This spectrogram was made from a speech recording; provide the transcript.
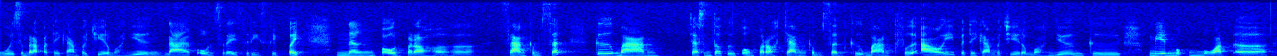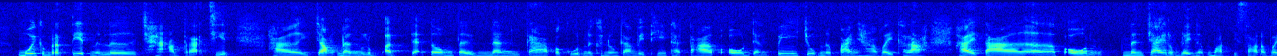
មួយសម្រាប់ប្រទេសកម្ពុជារបស់យើងដែលបងអូនស្រីស្រីស្រីពេជ្រនិងបងអូនប្រុសសានកំសិត គឺបានចាសំទោសគឺបងប្រុសច័ន្ទកំសិតគឺបានធ្វើឲ្យប្រទេសកម្ពុជារបស់យើង គឺមានមុខមាត់មួយកម្រិតទៀតនៅលើឆាកអន្តរជាតិហើយចង់ដឹងលំអិតតកតងទៅនឹងការប្រកួតនៅក្នុងកម្មវិធីថាតើប្អូនទាំងពីរជួបនៅបញ្ហាអ្វីខ្លះហើយតើប្អូននឹងចែករំលែកនៅបទពិសោធន៍អ្វី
